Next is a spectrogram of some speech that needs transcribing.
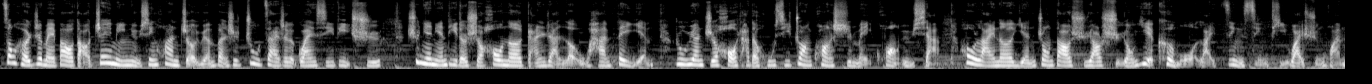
综合日媒报道，这一名女性患者原本是住在这个关西地区。去年年底的时候呢，感染了武汉肺炎，入院之后，她的呼吸状况是每况愈下。后来呢，严重到需要使用叶克膜来进行体外循环。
